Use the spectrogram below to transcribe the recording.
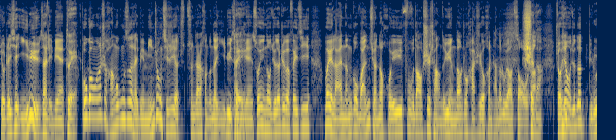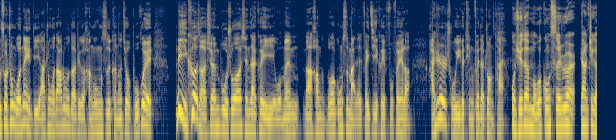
有着一些疑虑在里边。对，不光光是航空公司在里边，民众其实也存在着很多的疑虑在里边。所以呢，我觉得这个飞机未来能够完全的恢复到市场的运营当中，还是有很长的路要走的。是的。首先，我觉得，比如说中国内地啊，中国大陆的这个航空公司，可能就不会。立刻的宣布说，现在可以我们啊很多公司买的飞机可以复飞了。还是处于一个停飞的状态。我觉得某个公司若让这个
